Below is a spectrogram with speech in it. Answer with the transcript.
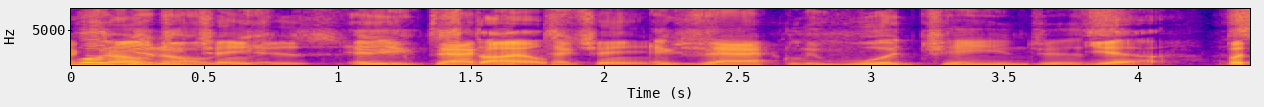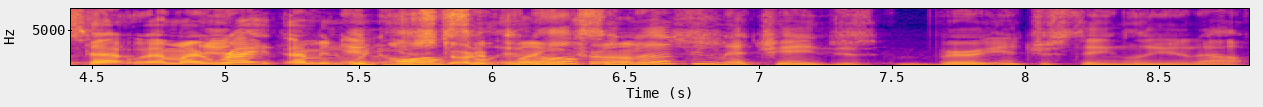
Well, technology you know, changes, exactly. styles tech- change. Exactly. Wood changes. Yeah, but that am I right? I mean, when and you also, started playing and also drums, another thing that changes, very interestingly enough.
